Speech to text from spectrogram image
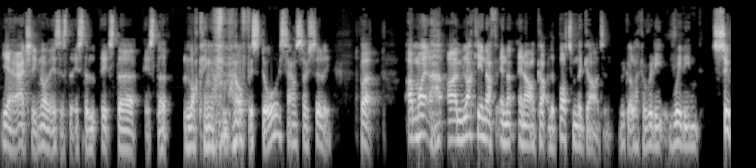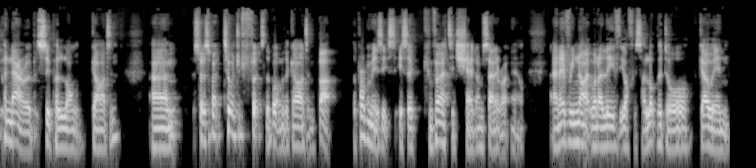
Yeah, actually, no, it's the it's the it's the it's the locking of my office door. It sounds so silly, but I might, I'm lucky enough in in our at the bottom of the garden. We've got like a really really super narrow but super long garden. Um, so it's about 200 foot to the bottom of the garden, but the problem is it's it's a converted shed. I'm selling right now, and every night when I leave the office, I lock the door, go in,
